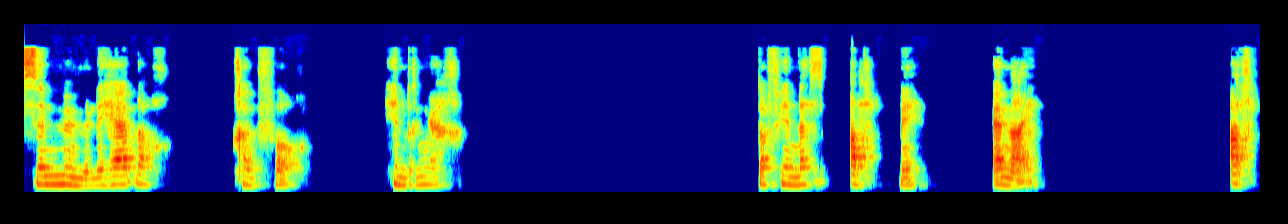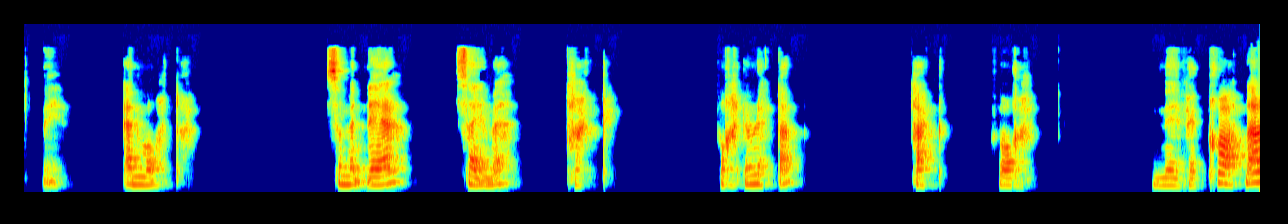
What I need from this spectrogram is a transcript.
se muligheter fremfor hindringer. Det finnes alltid en vei. Alltid en måte. Som en er, sier vi takk for at du lytta. Takk for at vi fikk prate.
